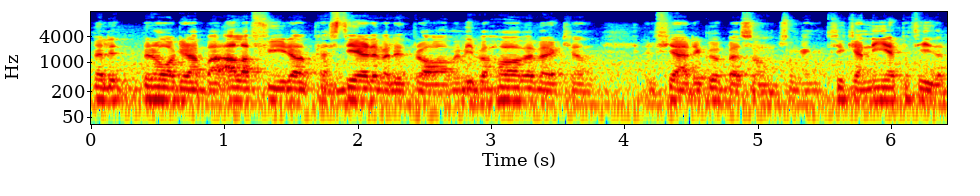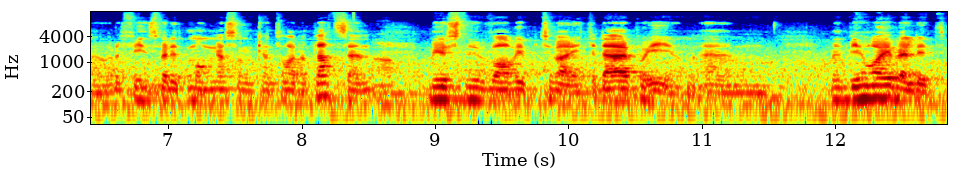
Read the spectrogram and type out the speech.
väldigt bra grabbar. Alla fyra presterade väldigt bra. Men vi behöver verkligen en fjärde gubbe som, som kan trycka ner på tiderna. Och det finns väldigt många som kan ta den platsen. Ja. Men just nu var vi tyvärr inte där på EM. Um, men vi har ju väldigt,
